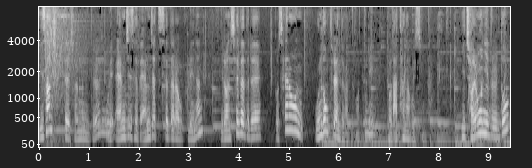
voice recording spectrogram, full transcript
20, 30대 젊은이들, 우리 MZ 세대, MZ 세대라고 불리는 이런 세대들의 또 새로운 운동 트렌드 같은 것들이 또 나타나고 있습니다. 이 젊은이들도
